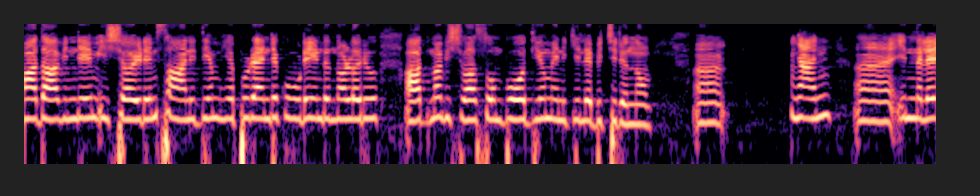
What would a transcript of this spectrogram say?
മാതാവിന്റെയും ഈശോയുടെയും സാന്നിധ്യം എപ്പോഴും എന്റെ കൂടെയുണ്ടെന്നുള്ളൊരു ആത്മവിശ്വാസവും ബോധ്യവും എനിക്ക് ലഭിച്ചിരുന്നു. ഞാൻ ഇന്നലെ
